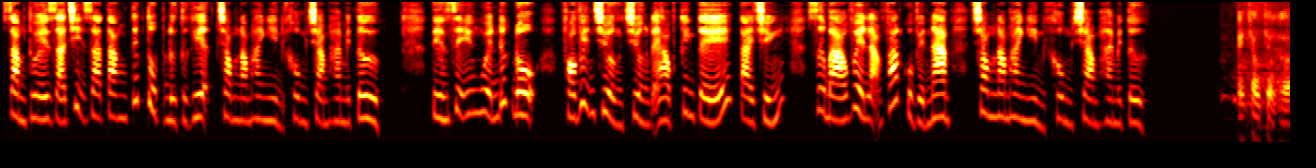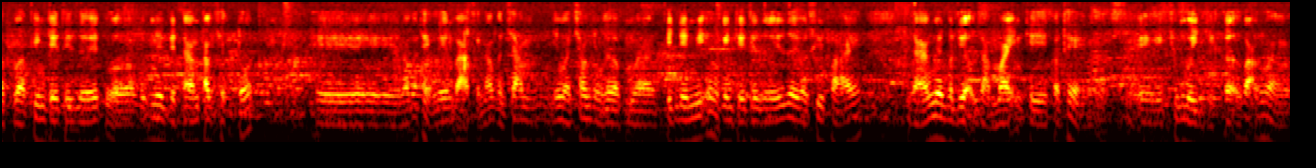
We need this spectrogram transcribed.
giảm thuế giá trị gia tăng tiếp tục được thực hiện trong năm 2024. Tiến sĩ Nguyễn Đức Độ, Phó Viện trưởng Trường Đại học Kinh tế, Tài chính, dự báo về lạm phát của Việt Nam trong năm 2024. Trong trường hợp mà kinh tế thế giới của cũng như Việt Nam tăng trưởng tốt thì nó có thể lên 3,5% nhưng mà trong trường hợp mà kinh tế Mỹ và kinh tế thế giới rơi vào suy thoái giá nguyên vật liệu giảm mạnh thì có thể trung bình chỉ cỡ khoảng khoảng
